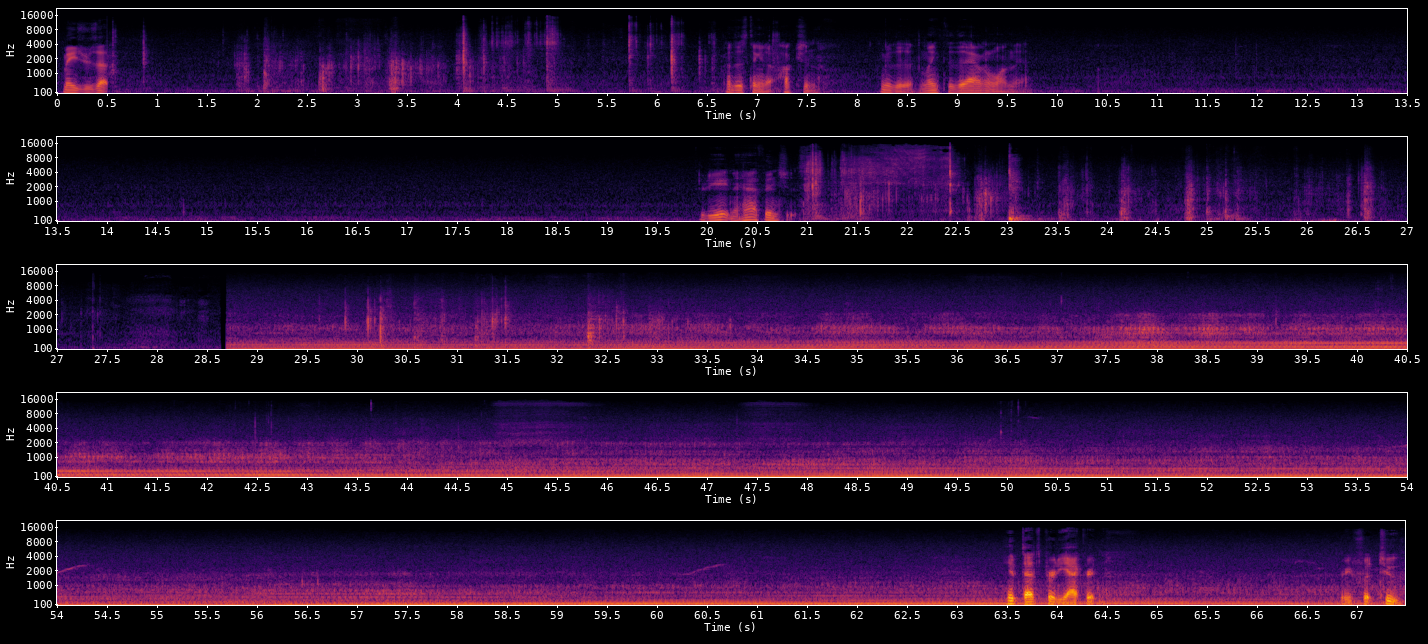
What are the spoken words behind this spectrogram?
measures up. Got this thing at auction. Look at the length of the handle on that. Thirty-eight and a half inches. Yep, that's pretty accurate. Three foot two.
